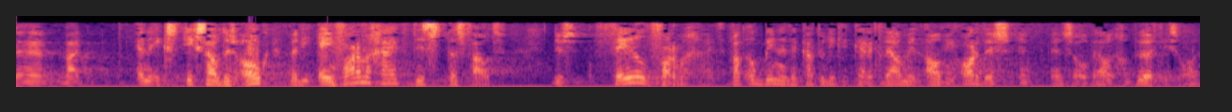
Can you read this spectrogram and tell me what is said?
Uh, maar, en ik, ik zou dus ook, maar die eenvormigheid, is, dat is fout. Dus veelvormigheid, wat ook binnen de katholieke kerk wel met al die ordes en, en zo wel gebeurd is hoor.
